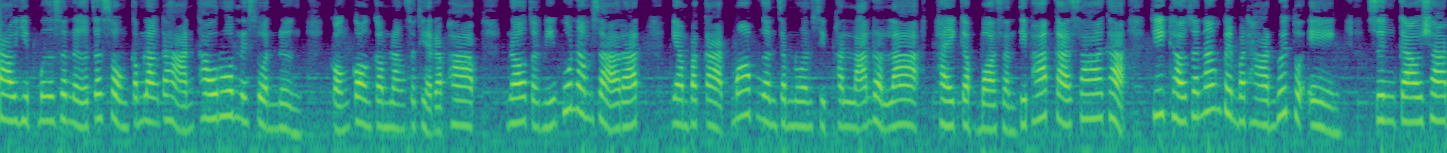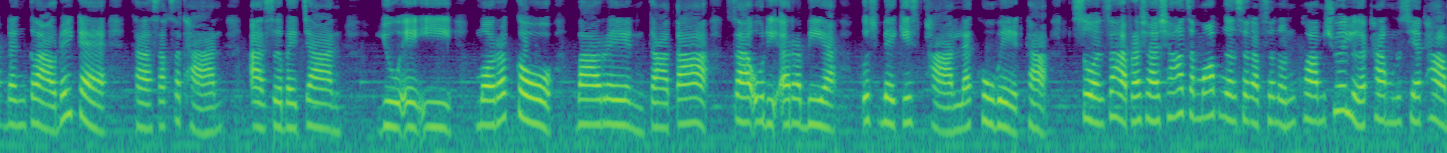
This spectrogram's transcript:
ราวหยิบมือเสนอจะส่งกำลังทหารเข้าร่วมในส่วนหนึ่ง ของกองกำลังเสถียรภาพ นอกจากนี้ผู้นำสหรัฐยังประกาศมอบเงินจำนวน 10,000ล้านดอลลาร์ให้กับบอร์ดสันติภาพกาซาค่ะ ที่เขาจะนั่งเป็นประธานด้วยตัวเอง ซึ่งเก้าชาติดังกล่าวได้แก่คาซัคสถาน อาเซอร์ไบจาน UAE โมร็อกโก บาเรน กาตาซาอุดิอาระเบีย อุซเบกิสถาน และคูเวตค่ะ ส่วนสหประชาชาติจะมอบเงินสนับสนุนความช่วยเหลือทางมนุษยธรรม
